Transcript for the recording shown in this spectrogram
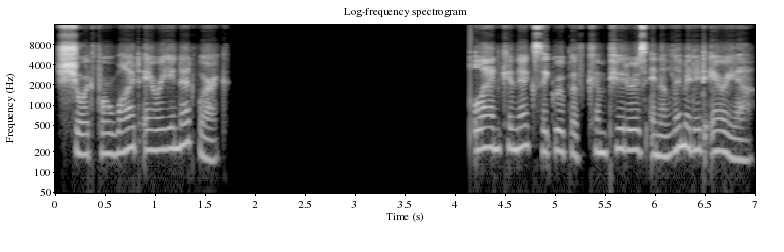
Short for wide area network. LAN connects a group of computers in a limited area.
